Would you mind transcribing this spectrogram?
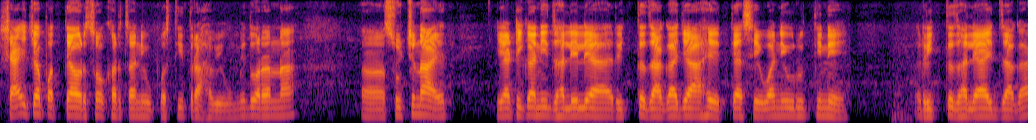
शाळेच्या पत्त्यावर स्वखर्चाने उपस्थित राहावे. उमेदवारांना सूचना आहेत. या ठिकाणी झालेल्या रिक्त जागा ज्या आहेत त्या सेवानिवृत्तीने रिक्त झाल्या आहेत जागा.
